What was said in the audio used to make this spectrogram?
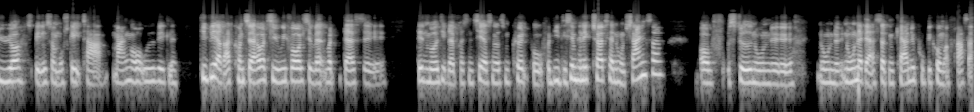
dyre spil, som måske tager mange år at udvikle de bliver ret konservative i forhold til hvad, hvad deres, øh, den måde, de repræsenterer sådan noget som køn på, fordi de simpelthen ikke tør tage nogle chancer og støde nogle, øh, nogle, nogle af deres sådan, kernepublikummer fra sig.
